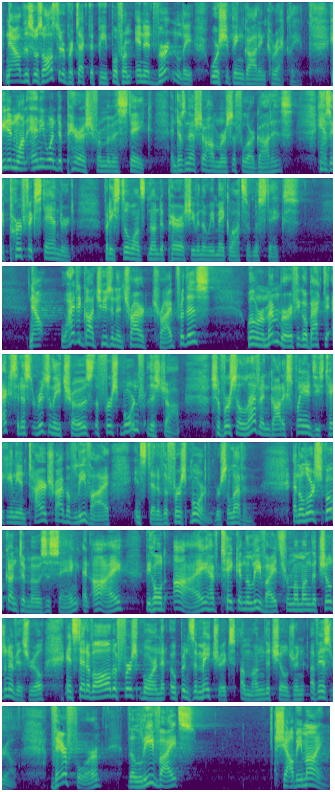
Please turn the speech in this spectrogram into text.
Now, this was also to protect the people from inadvertently worshiping God incorrectly. He didn't want anyone to perish from a mistake. And doesn't that show how merciful our God is? He has a perfect standard, but He still wants none to perish, even though we make lots of mistakes. Now, why did God choose an entire tribe for this? Well, remember, if you go back to Exodus, originally he chose the firstborn for this job. So, verse 11, God explains he's taking the entire tribe of Levi instead of the firstborn. Verse 11. And the Lord spoke unto Moses, saying, And I, behold, I have taken the Levites from among the children of Israel, instead of all the firstborn that opens the matrix among the children of Israel. Therefore, the Levites shall be mine,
